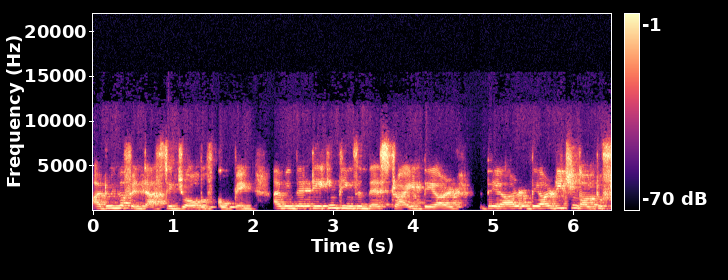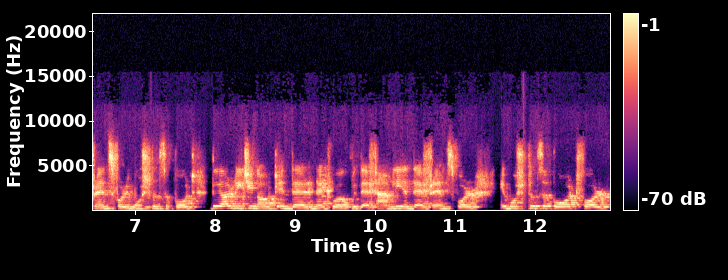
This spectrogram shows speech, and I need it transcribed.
are doing a fantastic job of coping. I mean, they're taking things in their stride. They are they are they are reaching out to friends for emotional support. They are reaching out in their network with their family and their friends for emotional support for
